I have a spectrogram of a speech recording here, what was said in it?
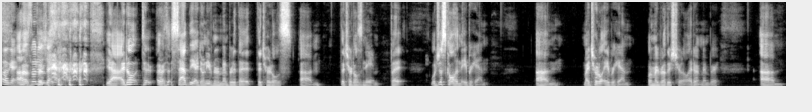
Okay. Wanted but- yeah, I don't. Uh, sadly, I don't even remember the the turtle's um, the turtle's name, but we'll just call him Abraham. Um, my turtle Abraham, or my brother's turtle. I don't remember. Um,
